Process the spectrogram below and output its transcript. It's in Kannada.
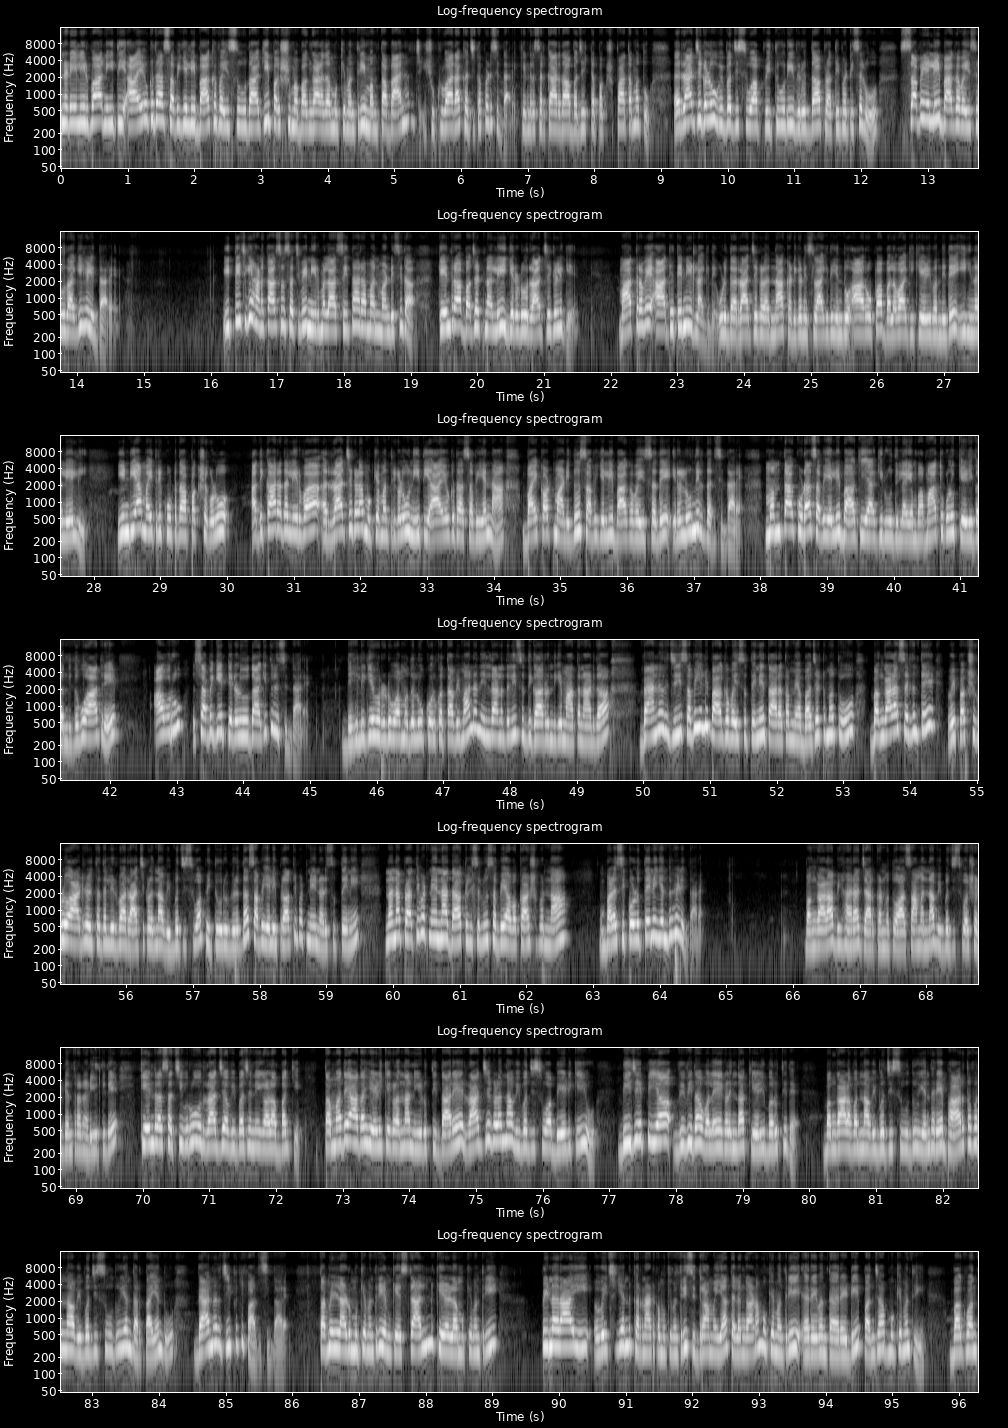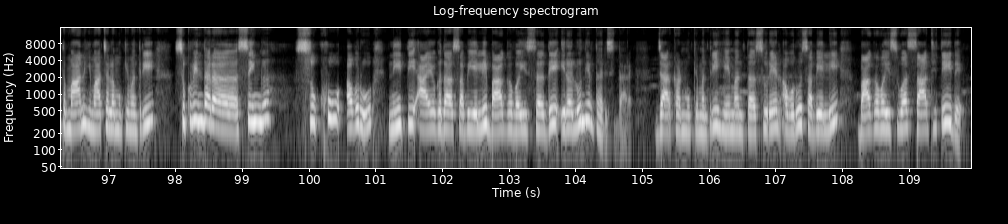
ನಡೆಯಲಿರುವ ನೀತಿ ಆಯೋಗದ ಸಭೆಯಲ್ಲಿ ಭಾಗವಹಿಸುವುದಾಗಿ ಪಶ್ಚಿಮ ಬಂಗಾಳದ ಮುಖ್ಯಮಂತ್ರಿ ಮಮತಾ ಬ್ಯಾನರ್ಜಿ ಶುಕ್ರವಾರ ಖಚಿತಪಡಿಸಿದ್ದಾರೆ. ಕೇಂದ್ರ ಸರ್ಕಾರದ ಬಜೆಟ್ ಪಕ್ಷಪಾತ ಮತ್ತು ರಾಜ್ಯಗಳು ವಿಭಜಿಸುವ ಪಿತೂರಿ ವಿರುದ್ಧ ಪ್ರತಿಭಟಿಸಲು ಸಭೆಯಲ್ಲಿ ಭಾಗವಹಿಸುವುದಾಗಿ ಹೇಳಿದ್ದಾರೆ. ಇತ್ತೀಚೆಗೆ ಹಣಕಾಸು ಸಚಿವೆ ನಿರ್ಮಲಾ ಸೀತಾರಾಮನ್ ಮಂಡಿಸಿದ ಕೇಂದ್ರ ಬಜೆಟ್ನಲ್ಲಿ ಎರಡು ರಾಜ್ಯಗಳಿಗೆ ಮಾತ್ರವೇ ಆದ್ಯತೆ ನೀಡಲಾಗಿದೆ. ಉಳಿದ ರಾಜ್ಯಗಳನ್ನು ಕಡೆಗಣಿಸಲಾಗಿದೆ ಎಂದು ಆರೋಪ ಬಲವಾಗಿ ಕೇಳಿಬಂದಿದೆ ಈ ಹಿನ್ನೆಲೆಯಲ್ಲಿ ಇಂಡಿಯಾ ಮೈತ್ರಿಕೂಟದ ಪಕ್ಷಗಳು ಅಧಿಕಾರದಲ್ಲಿರುವ ರಾಜ್ಯಗಳ ಮುಖ್ಯಮಂತ್ರಿಗಳು ನೀತಿ ಆಯೋಗದ ಸಭೆಯನ್ನ ಬಾಯ್ಕಾಟ್ ಮಾಡಿದ್ದು ಸಭೆಯಲ್ಲಿ ಭಾಗವಹಿಸದೇ ಇರಲು ನಿರ್ಧರಿಸಿದ್ದಾರೆ. ಮಮತಾ ಕೂಡ ಸಭೆಯಲ್ಲಿ ಭಾಗಿಯಾಗಿರುವುದಿಲ್ಲ ಎಂಬ ಮಾತುಗಳು ಕೇಳಿಬಂದಿದ್ದವು ಆದರೆ ಅವರು ಸಭೆಗೆ ತೆರಳುವುದಾಗಿ ತಿಳಿಸಿದ್ದಾರೆ. ದೆಹಲಿಗೆ ಹೊರಡುವ ಮೊದಲು ಕೋಲ್ಕತ್ತಾ ವಿಮಾನ ನಿಲ್ದಾಣದಲ್ಲಿ ಸುದ್ದಿಗಾರರೊಂದಿಗೆ ಮಾತನಾಡಿದ ಬ್ಯಾನರ್ಜಿ ಸಭೆಯಲ್ಲಿ ಭಾಗವಹಿಸುತ್ತೇನೆ. ತಾರತಮ್ಯ, ಬಜೆಟ್ ಮತ್ತು ಬಂಗಾಳ ಸೇರಿದಂತೆ ವಿಪಕ್ಷಗಳು ಆಡಳಿತದಲ್ಲಿರುವ ರಾಜ್ಯಗಳನ್ನು ವಿಭಜಿಸುವ ಪಿತೂರು ವಿರುದ್ಧ ಸಭೆಯಲ್ಲಿ ಪ್ರತಿಭಟನೆ ನಡೆಸುತ್ತೇನೆ. ನನ್ನ ಪ್ರತಿಭಟನೆಯನ್ನು ದಾಖಲಿಸಲು ಸಭೆಯ ಅವಕಾಶವನ್ನು ಬಳಸಿಕೊಳ್ಳುತ್ತೇನೆ ಎಂದು ಹೇಳಿದ್ದಾರೆ. ಬಂಗಾಳ, ಬಿಹಾರ, ಜಾರ್ಖಂಡ್ ಮತ್ತು ಅಸ್ಸಾಮನ್ನು ವಿಭಜಿಸುವ ಷಡ್ಯಂತ್ರ ನಡೆಯುತ್ತಿದೆ. ಕೇಂದ್ರ ಸಚಿವರು ರಾಜ್ಯ ವಿಭಜನೆಗಳ ಬಗ್ಗೆ ತಮ್ಮದೇ ಆದ ಹೇಳಿಕೆಗಳನ್ನು ನೀಡುತ್ತಿದ್ದಾರೆ. ರಾಜ್ಯಗಳನ್ನು ವಿಭಜಿಸುವ ಬೇಡಿಕೆಯು ಬಿಜೆಪಿಯ ವಿವಿಧ ವಲಯಗಳಿಂದ ಕೇಳಿಬರುತ್ತಿದೆ ಬಂಗಾಳವನ್ನು ವಿಭಜಿಸುವುದು ಎಂದರೆ ಭಾರತವನ್ನು ವಿಭಜಿಸುವುದು ಎಂದರ್ಥ ಎಂದು ಬ್ಯಾನರ್ಜಿ ಪ್ರತಿಪಾದಿಸಿದ್ದಾರೆ ತಮಿಳುನಾಡು ಮುಖ್ಯಮಂತ್ರಿ ಎಂ ಕೆ ಸ್ಟಾಲಿನ್, ಕೇರಳ ಮುಖ್ಯಮಂತ್ರಿ ಪಿಣರಾಯಿ ವಿಜಯನ್, ಕರ್ನಾಟಕ ಮುಖ್ಯಮಂತ್ರಿ ಸಿದ್ದರಾಮಯ್ಯ, ತೆಲಂಗಾಣ ಮುಖ್ಯಮಂತ್ರಿ ರೇವಂತ ರೆಡ್ಡಿ, ಪಂಜಾಬ್ ಮುಖ್ಯಮಂತ್ರಿ ಭಗವಂತ್ ಮಾನ್, ಹಿಮಾಚಲ ಮುಖ್ಯಮಂತ್ರಿ ಸುಖವಿಂದರ್ ಸಿಂಗ್, ಸುಖು ಅವರು ನೀತಿ ಆಯೋಗದ ಸಭೆಯಲ್ಲಿ ಭಾಗವಹಿಸದೇ ಇರಲು ನಿರ್ಧರಿಸಿದ್ದಾರೆ. ಜಾರ್ಖಂಡ್ ಮುಖ್ಯಮಂತ್ರಿ ಹೇಮಂತ್ ಸುರೇನ್ ಅವರು ಸಭೆಯಲ್ಲಿ ಭಾಗವಹಿಸುವ ಸಾಧ್ಯತೆ ಇದೆ.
